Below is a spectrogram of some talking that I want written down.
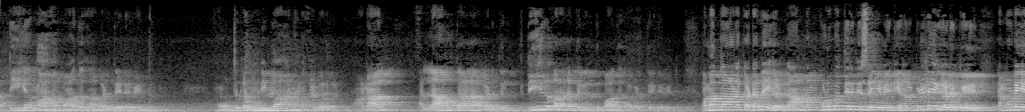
அதிகமாக பாதுகாவல் தேட வேண்டும். மூத்து கண்டிப்பாக நமக்கு வரும். ஆனால் அல்லாஹு தாலாவிடத்தில் திடீர் மரணத்திலிருந்து பாதுகாவல் தேட வேண்டும். நமக்கான கடமைகள் நாம் நம் குடும்பத்திற்கு செய்ய வேண்டிய நம் பிள்ளைகளுக்கு நம்முடைய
